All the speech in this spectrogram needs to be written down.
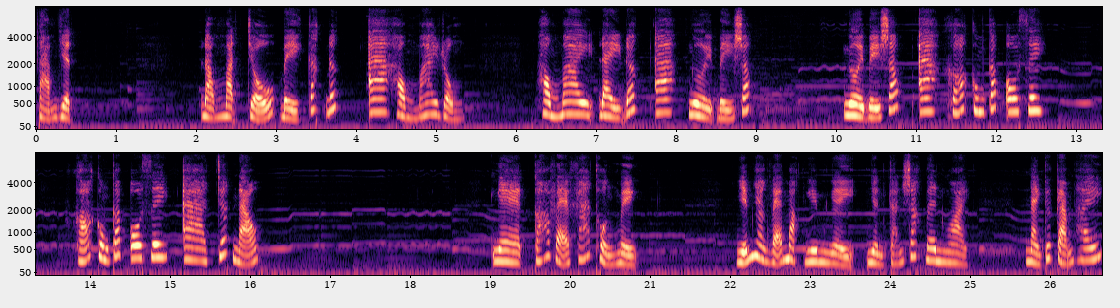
Tạm dịch. Động mạch chủ bị cắt đứt, a hồng mai rụng. Hồng mai đầy đất, a người bị sốc. Người bị sốc, a khó cung cấp oxy. Khó cung cấp oxy, a chết não. Nghe có vẻ khá thuận miệng. Nhiễm nhan vẻ mặt nghiêm nghị, nhìn cảnh sắc bên ngoài nàng cứ cảm thấy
